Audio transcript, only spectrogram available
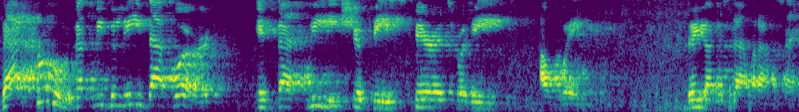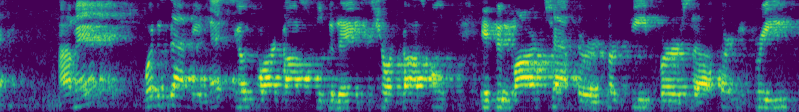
that proves that we believe that word is that we should be spiritually awake. Do you understand what I'm saying? Amen? What does that mean? Let's go to our gospel today. It's a short gospel. It's in Mark chapter 13, verse uh, 33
